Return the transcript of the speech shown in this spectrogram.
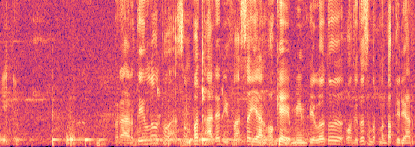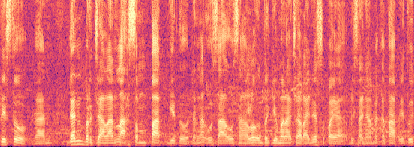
Gitu Berarti lo tuh sempat ada di fase yang oke mimpi lo tuh waktu itu sempat mentok jadi artis tuh kan dan berjalanlah sempat gitu dengan usaha-usaha lo untuk gimana caranya supaya bisa nyampe ke tahap itu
